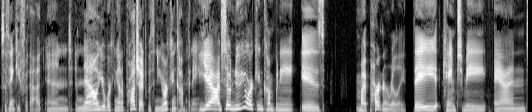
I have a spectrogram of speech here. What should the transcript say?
So thank you for that. And, and now you're working on a project with New York and Company. Yeah. So New York and Company is my partner, really. They came to me, and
